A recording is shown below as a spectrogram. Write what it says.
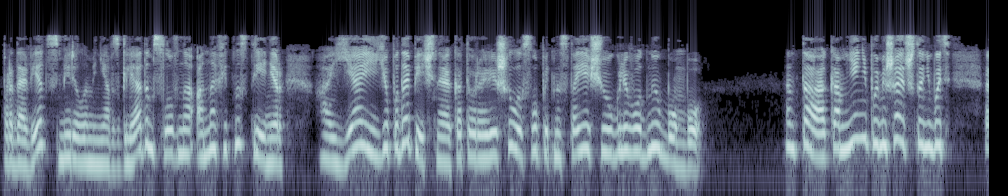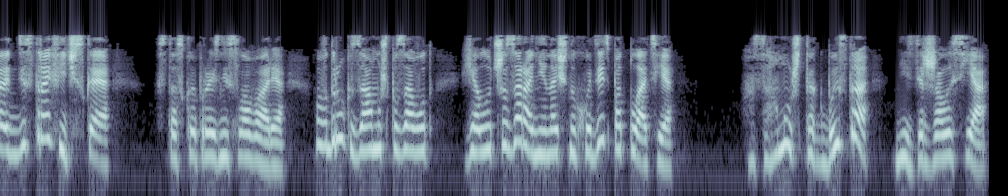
Продавец смерила меня взглядом, словно она фитнес-тренер, а я ее подопечная, которая решила слопать настоящую углеводную бомбу. «Так, а мне не помешает что-нибудь э, дистрофическое», — с тоской произнесла Варя. «Вдруг замуж позовут? Я лучше заранее начну худеть под платье». «Замуж так быстро?» — не сдержалась я.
